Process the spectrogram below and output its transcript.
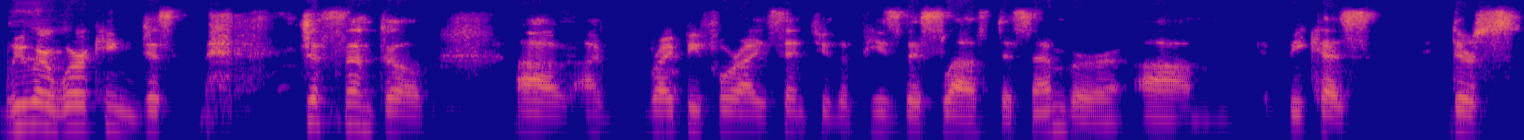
we were working just just until uh, I, right before I sent you the piece this last December, um, because there's,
